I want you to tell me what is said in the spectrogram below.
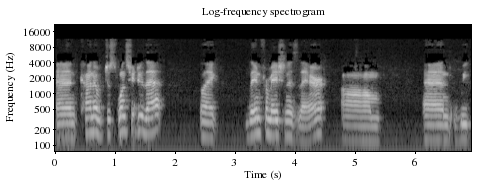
And kind of just once you do that, like the information is there, um, and we,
